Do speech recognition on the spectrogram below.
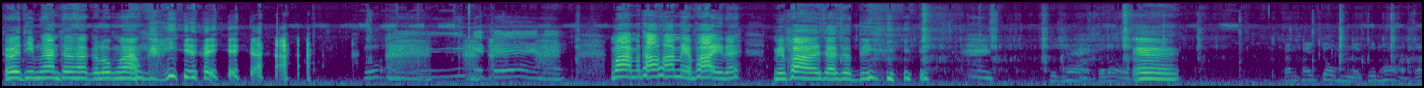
เฮ้ยทีมงานเธอฮะก็ลงมาไงปุ๊บอีเต้เนี่ยมามาทำหาแม่ผ้าอีกเลยแม่ผ้าชายสติขึ้นหอดก็ได้เออกันไฟจมเลยขึ้นหอดได้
